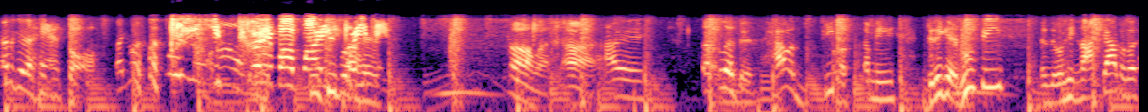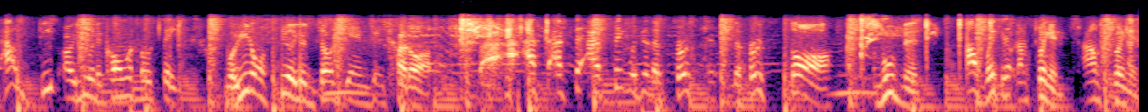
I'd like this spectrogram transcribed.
let me get a handsaw. Like, what, what's going you on? cut him off he's sleeping. Oh my god! I uh, listen. How deep? I mean, did he get roofied? Was he knocked out? Because how deep are you in a comatose state where you don't feel your junk getting, getting cut off? I, I, I, I think within the first the first saw movement, I'm waking up. I'm swinging. I'm swinging.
